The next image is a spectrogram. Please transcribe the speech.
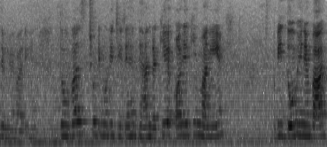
जिम्मेवारी है। तो बस छोटी मोटी चीज़ें हैं, ध्यान रखिए और यकीन मानिए, अभी दो महीने बाद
